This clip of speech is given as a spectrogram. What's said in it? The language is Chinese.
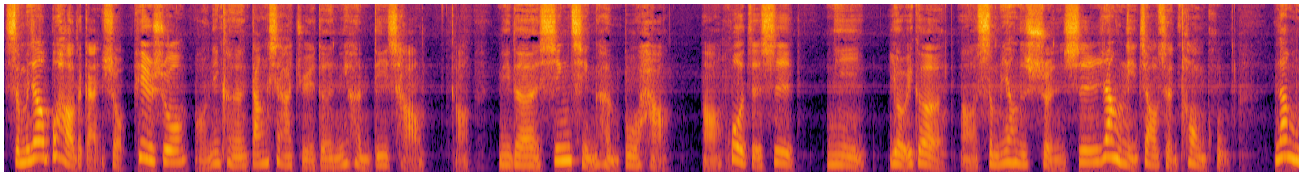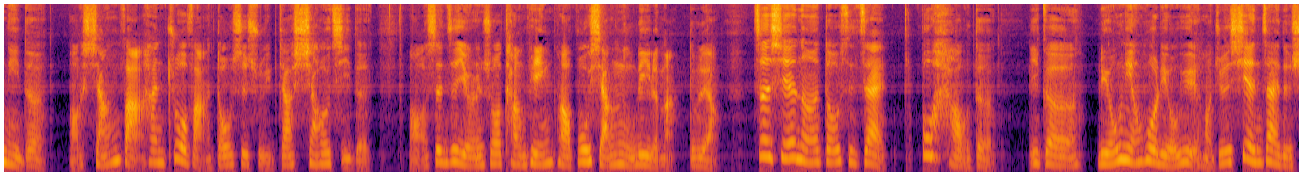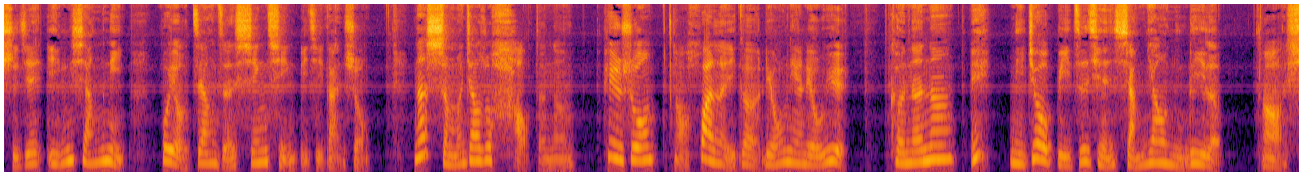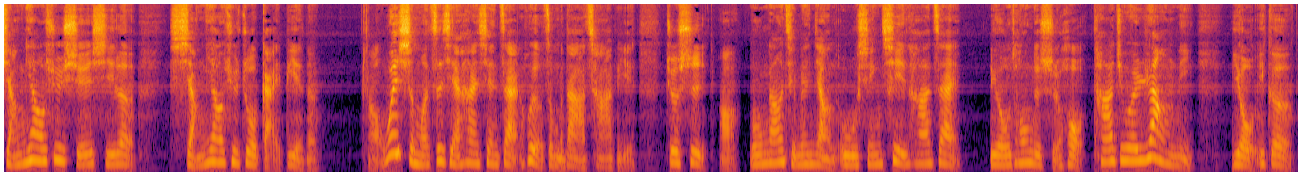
什么叫不好的感受？譬如说，哦，你可能当下觉得你很低潮，啊，你的心情很不好，啊，或者是你。有一个啊什么样的损失让你造成痛苦，让你的啊想法和做法都是属于比较消极的哦，甚至有人说躺平好不想努力了嘛，对不对？这些呢都是在不好的一个流年或流月哈，就是现在的时间影响你会有这样子的心情以及感受。那什么叫做好的呢？譬如说啊换了一个流年流月，可能呢诶你就比之前想要努力了。啊，想要去学习了，想要去做改变了，好，为什么之前和现在会有这么大的差别？就是啊，我们刚刚前面讲的五行气，它在流通的时候，它就会让你有一个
